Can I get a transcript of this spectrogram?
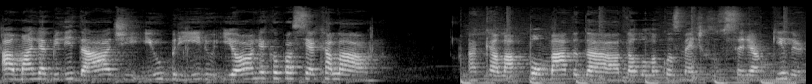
a maleabilidade e o brilho. E olha que eu passei aquela aquela pomada da, da Lola Cosmetics do Serial Killer,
